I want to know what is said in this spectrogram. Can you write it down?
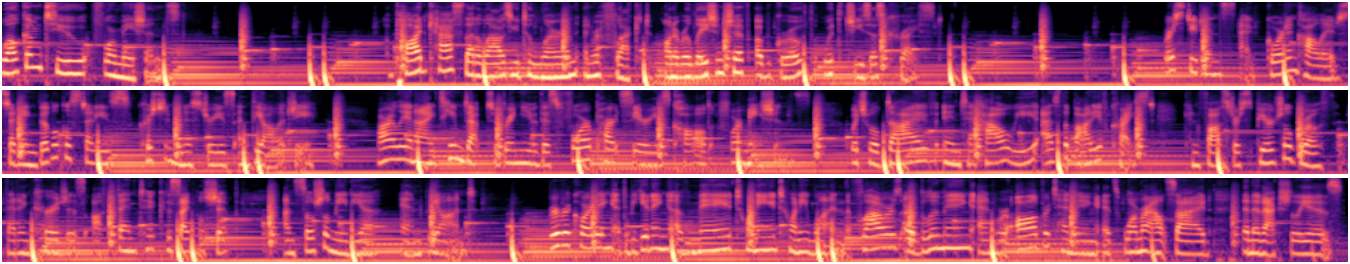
Welcome to Formations, a podcast that allows you to learn and reflect on a relationship of growth with Jesus Christ. We're students at Gordon College studying biblical studies, Christian ministries, and theology. Marley and I teamed up to bring you this four part series called Formations, which will dive into how we, as the body of Christ, can foster spiritual growth that encourages authentic discipleship on social media and beyond. We're recording at the beginning of May 2021. The flowers are blooming, and we're all pretending it's warmer outside than it actually is.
